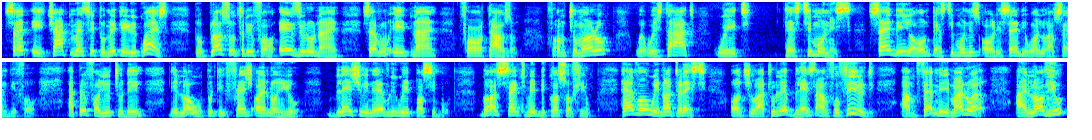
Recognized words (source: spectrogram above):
send a chat message to make a request to plus 234 809 789 4000. From tomorrow, we will start with testimonies. Send in your own testimonies or send the one you have sent before. I pray for you today. The Lord will put a fresh oil on you, bless you in every way possible. God sent me because of you. Heaven will not rest until you are truly blessed and fulfilled. I'm Femi Emmanuel. I love you.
